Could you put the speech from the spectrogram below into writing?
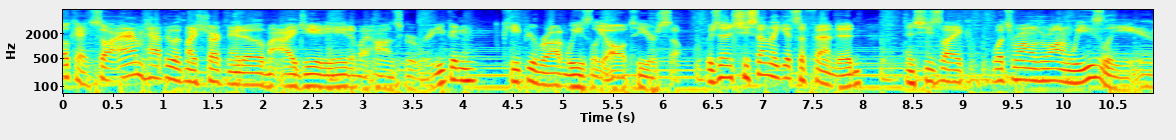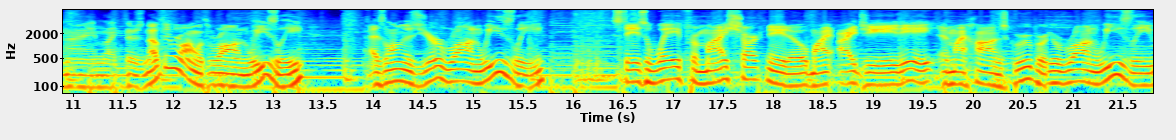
okay, so I am happy with my Sharknado, my IG88, and my Hans Gruber. You can keep your Ron Weasley all to yourself. Which then she suddenly gets offended, and she's like, what's wrong with Ron Weasley? And I'm like, there's nothing wrong with Ron Weasley. As long as you're Ron Weasley stays away from my Sharknado, my IG88, and my Hans Gruber, your Ron Weasley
